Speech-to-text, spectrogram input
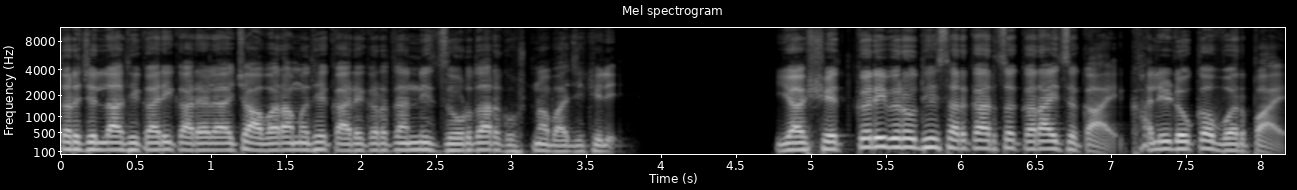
तर जिल्हाधिकारी कार्यालयाच्या आवारामध्ये कार्यकर्त्यांनी जोरदार घोषणाबाजी केली. या शेतकरी विरोधी सरकारचं करायचं काय? खाली डोकं वर पाय.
